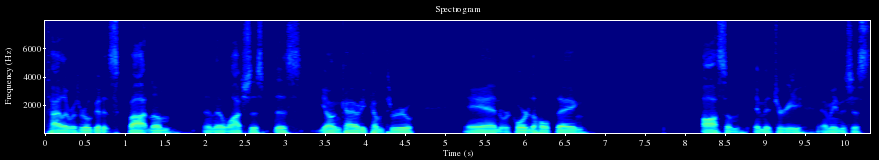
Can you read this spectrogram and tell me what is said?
Tyler was real good at spotting them, and then watch this this young coyote come through and recorded the whole thing. Awesome imagery. I mean, it's just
